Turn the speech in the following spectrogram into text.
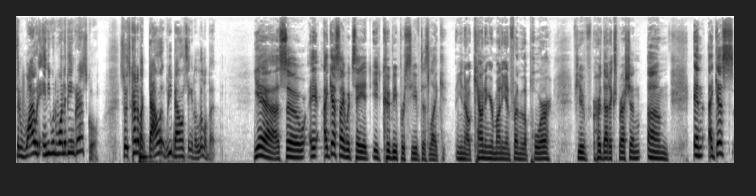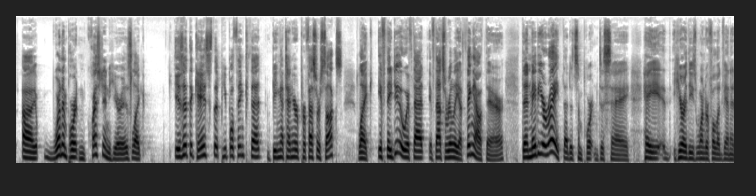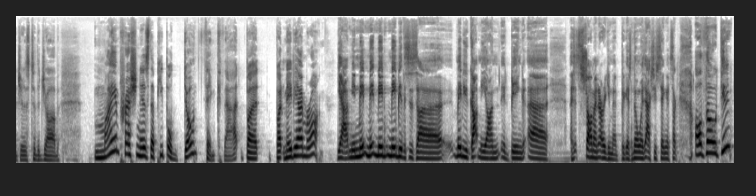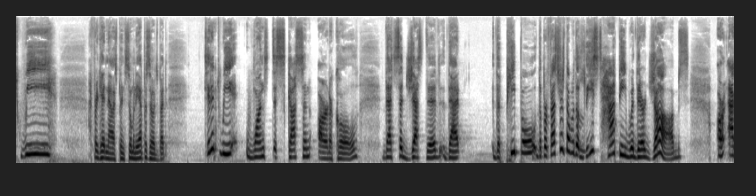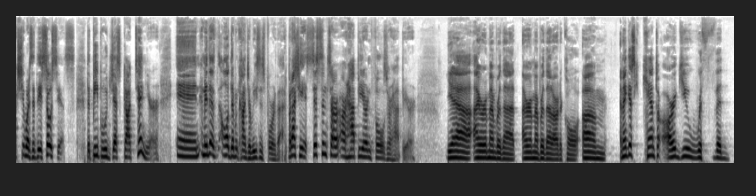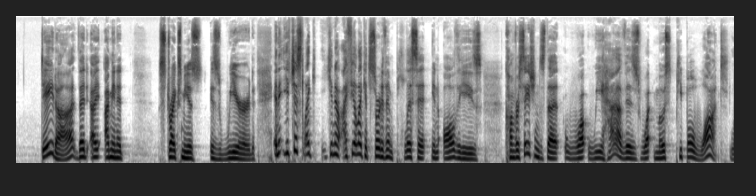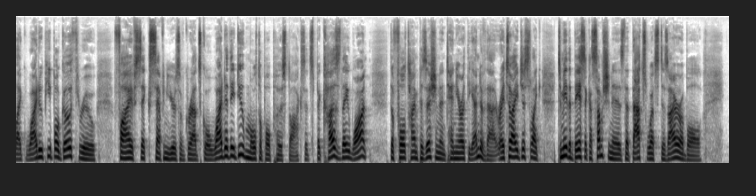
then why would anyone want to be in grad school? So it's kind of like balance, rebalancing it a little bit. Yeah. So I, I guess I would say it, it could be perceived as like, you know, counting your money in front of the poor, if you've heard that expression. Um, and I guess uh, one important question here is like, is it the case that people think that being a tenured professor sucks? Like, if they do, if that if that's really a thing out there, then maybe you're right that it's important to say, "Hey, here are these wonderful advantages to the job." My impression is that people don't think that, but but maybe I'm wrong. Yeah, I mean, maybe, maybe, maybe this is uh, maybe you got me on it being uh, a strawman argument because no one's actually saying it sucked. Although, didn't we? I forget now. It's been so many episodes, but didn't we once discuss an article that suggested that the people, the professors that were the least happy with their jobs are actually, what is it? The associates, the people who just got tenure. And I mean, there's all different kinds of reasons for that, but actually assistants are, are happier and fulls are happier. Yeah, I remember that. I remember that article. Um, and I guess you can't argue with the data that I, I mean, it strikes me as, is weird. And it's just like, you know, I feel like it's sort of implicit in all these, conversations that what we have is what most people want. Like, why do people go through five, six, seven years of grad school? Why do they do multiple postdocs? It's because they want the full time position and tenure at the end of that, right? So I just like, to me, the basic assumption is that that's what's desirable.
